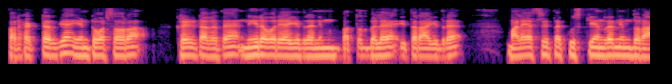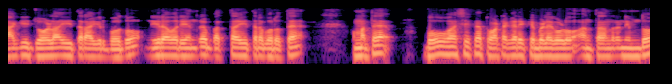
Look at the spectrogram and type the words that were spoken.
ಫರ್ ಹೆಕ್ಟರ್ಗೆ ಎಂಟೂವರೆ ಸಾವಿರ ಕ್ರೆಡಿಟ್ ಆಗುತ್ತೆ. ನೀರಾವರಿ ಆಗಿದ್ರೆ ನಿಮ್ಗೆ ಭತ್ತದ ಬೆಲೆ ಈ ಥರ ಆಗಿದ್ರೆ, ಮಳೆ ಆಶ್ರಿತ ಕುಸ್ಕಿ ಅಂದರೆ ನಿಮ್ಮದು ರಾಗಿ, ಜೋಳ ಈ ಥರ ಆಗಿರ್ಬೋದು. ನೀರಾವರಿ ಅಂದರೆ ಭತ್ತ ಈ ಥರ ಬರುತ್ತೆ. ಮತ್ತು ಬಹುವಾರ್ಷಿಕ ತೋಟಗಾರಿಕೆ ಬೆಳೆಗಳು ಅಂತ ಅಂದರೆ ನಿಮ್ಮದು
